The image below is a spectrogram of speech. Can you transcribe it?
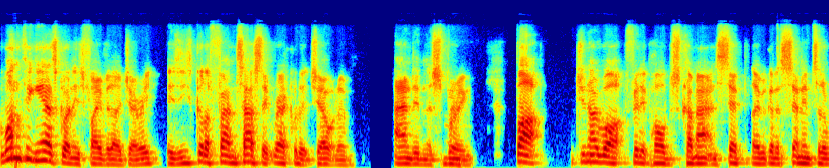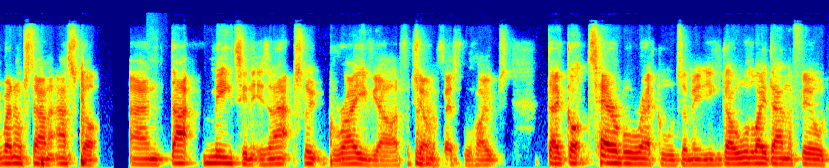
One thing he has got in his favour though, Jerry, is he's got a fantastic record at Cheltenham and in the spring. Mm. But do you know what? Philip Hobbs come out and said they were going to send him to the Reynoldstown at Ascot, and that meeting is an absolute graveyard for Cheltenham Festival hopes. They've got terrible records. I mean, you can go all the way down the field.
